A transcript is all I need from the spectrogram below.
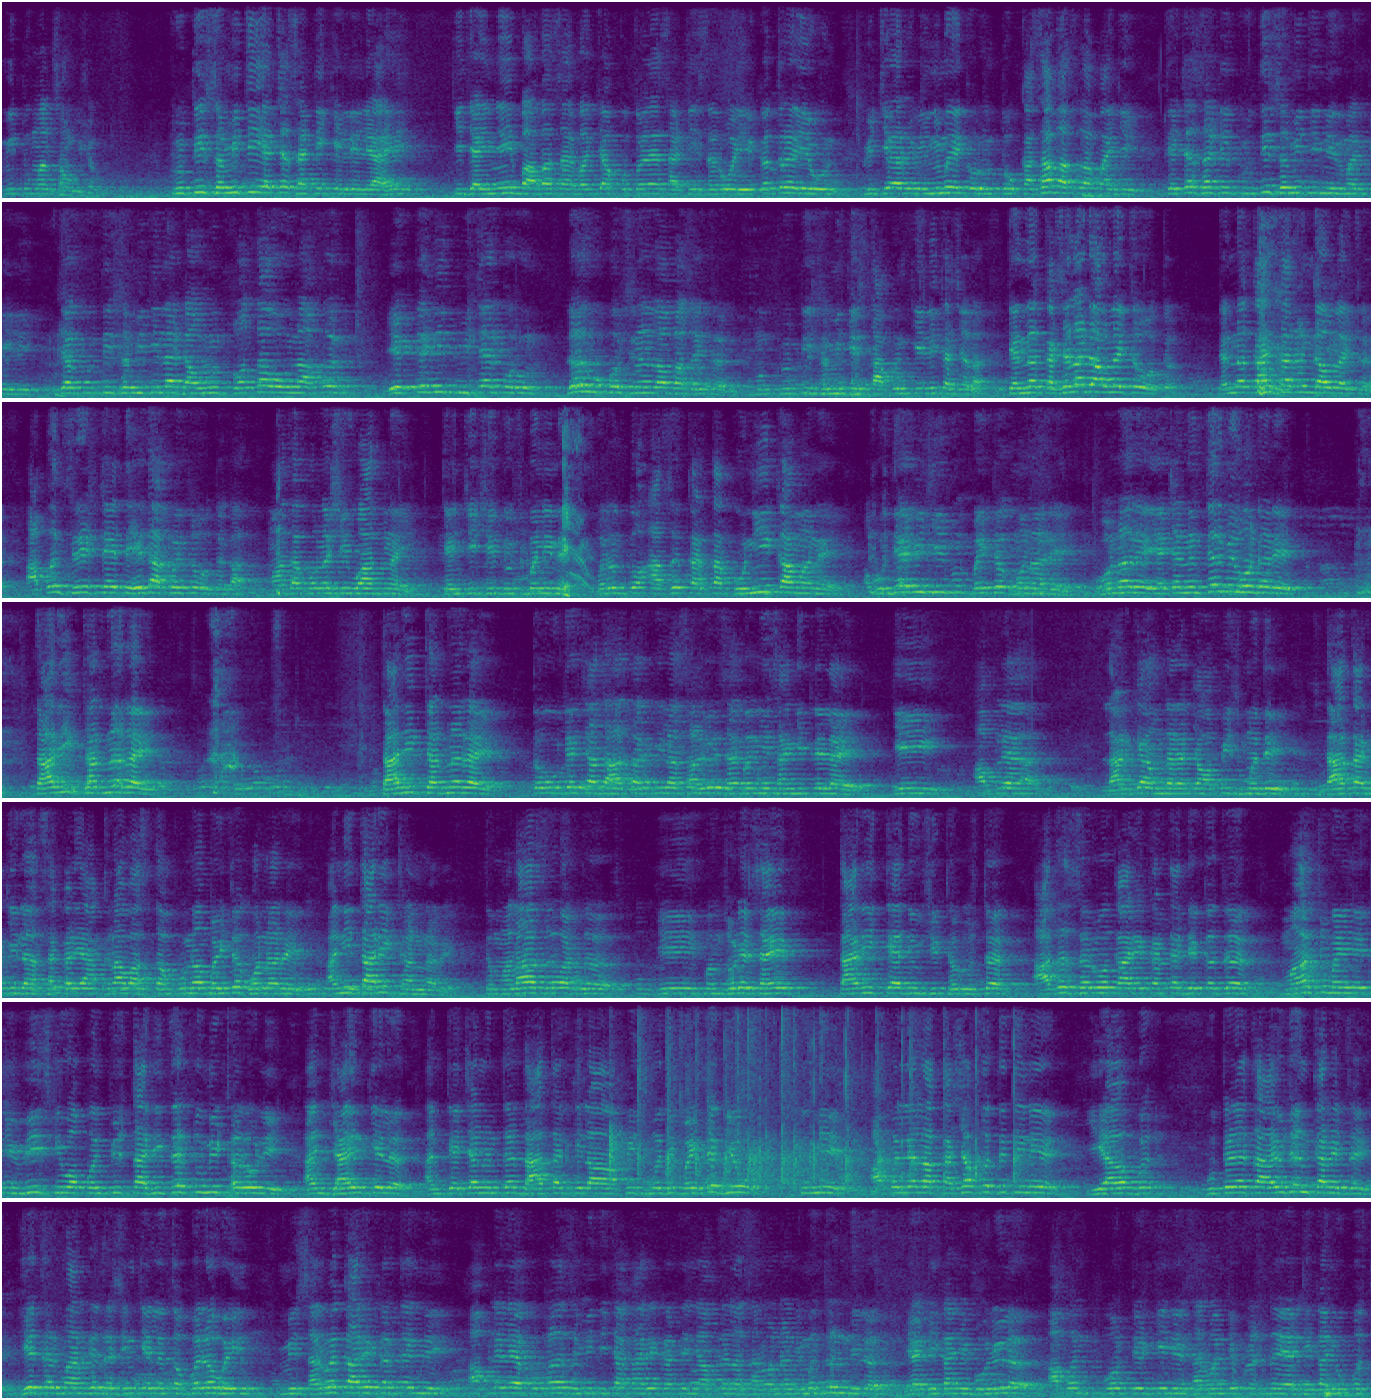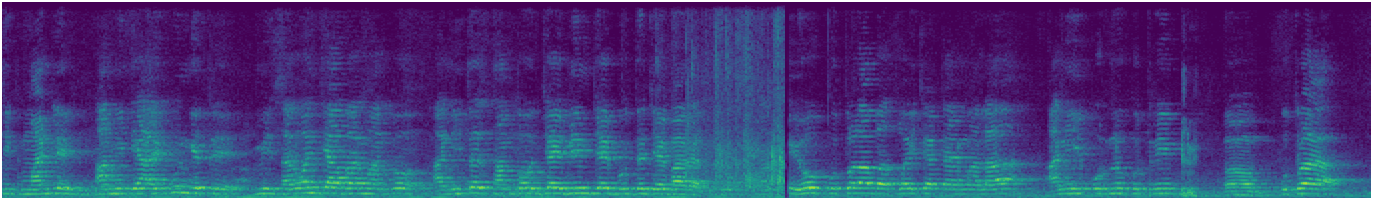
मी तुम्हाला सांगू शकतो. कृती समिती याच्यासाठी केलेली आहे की ज्यांनी बाबासाहेबांच्या पुतळ्यासाठी सर्व एकत्र येऊन विचार विनिमय करून तो कसा बसला पाहिजे त्याच्यासाठी कृती समिती निर्माण केली. त्या कृती समितीला डावलून स्वतः होऊन आपण एकट्यानेच विचार करून जर उपोषणाला बसायचं. मग कृती समिती स्थापन केली कशाला? त्यांना कशाला डावलायचं होतं? त्यांना काय कारण डावलायचं? आपण श्रेष्ठ आहेत हे दाखवायचं होतं का? माझा कोणाशी वाद नाही त्यांच्याशी दुश्मनी नाही. परंतु असं करता कोणीही कामा नये. उद्या मी जी बैठक होणार आहे. होणार आहे. याच्यानंतर मी होणार आहे. तारीख ठरणार आहे. तारीख ठरणार आहे. तर उद्याच्या दहा तारखेला साळवे साहेबांनी सांगितलेलं आहे की आपल्या लाडक्या आमदाराच्या ऑफिसमध्ये दहा तारखेला सकाळी अकरा वाजता पुन्हा बैठक होणार आहे आणि तारीख ठरणार आहे. तर मला असं वाटतं की बनसोडे साहेब तारीख त्या दिवशी ठरूस तर. आजच सर्व कार्यकर्त्या देखत जर मार्च महिन्याची वीस किंवा पंचवीस तारीख जर तुम्ही ठरवली आणि जाहीर केलं आणि त्याच्यानंतर दहा तारखेला ऑफिसमध्ये बैठक घेऊन तुम्ही आपल्याला कशा पद्धतीने या ब- पुतळ्याचं आयोजन करायचंय. हे जर मार्गदर्शन केलं तर बरं होईल. मी सर्व कार्यकर्त्यांनी आपल्याला या पुतळा समितीच्या कार्यकर्त्यांनी आपल्याला सर्वांना निमंत्रण दिलं. या ठिकाणी बोलवलं. आपण पोटतिडकीने सर्वांचे प्रश्न या ठिकाणी उपस्थित मांडले. आम्ही ते ऐकून घेतले. मी सर्वांचे आभार मानतो आणि इथंच थांबतो. जय भीम जय बुद्ध जय भारत. ह्यो पुतळा बसवायच्या टायमाला आणि पूर्ण पुतळी पुतळा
